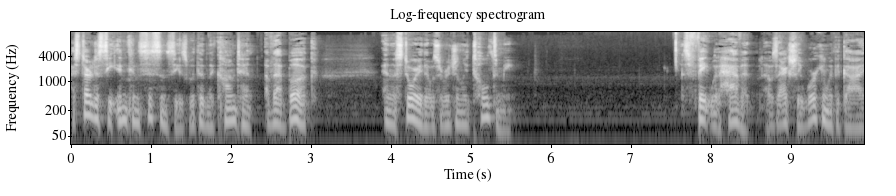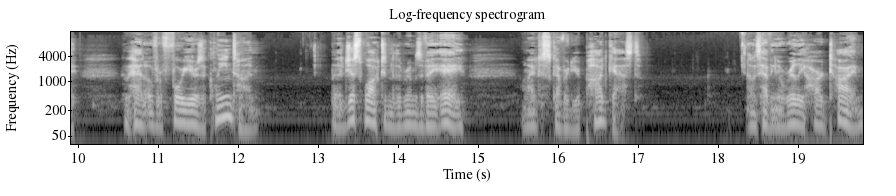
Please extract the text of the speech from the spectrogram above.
I started to see inconsistencies within the content of that book and the story that was originally told to me. As fate would have it, I was actually working with a guy who had over four years of clean time, but had just walked into the rooms of AA when I discovered your podcast. I was having a really hard time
